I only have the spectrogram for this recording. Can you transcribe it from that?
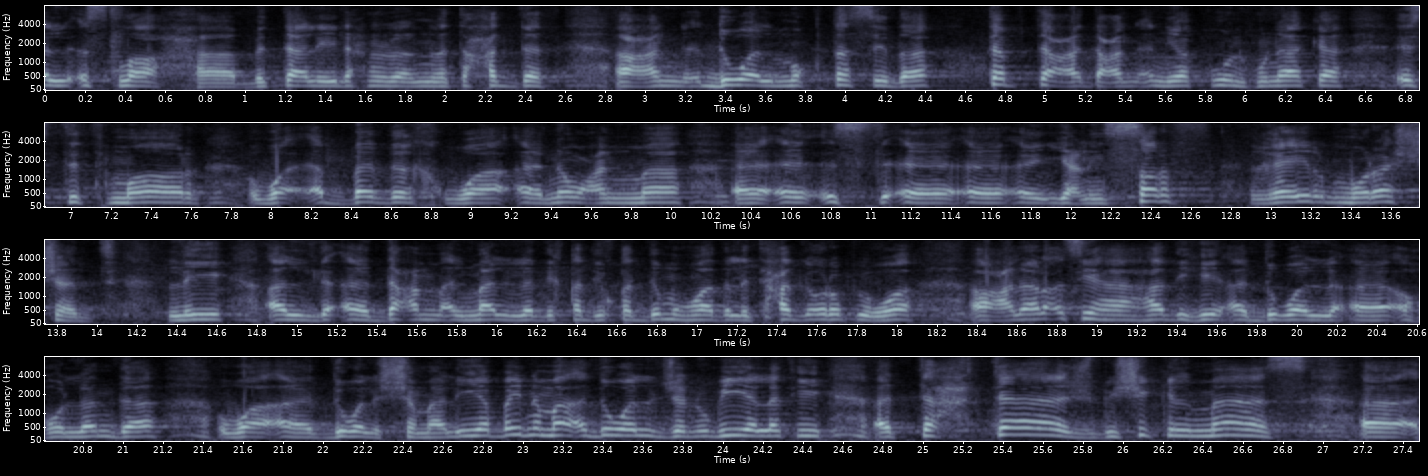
الإصلاح. بالتالي نحن نتحدث عن دول مقتصدة تبتعد عن أن يكون هناك استثمار وبذخ ونوعا ما آه، آه، يعني صرف غير مرشد للدعم المالي الذي قد يقدمه هذا الاتحاد الأوروبي وعلى رأسها هذه الدول آه، هولندا والدول الشمالية بينما الدول الجنوبية التي تحتاج بشكل ماس آه،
